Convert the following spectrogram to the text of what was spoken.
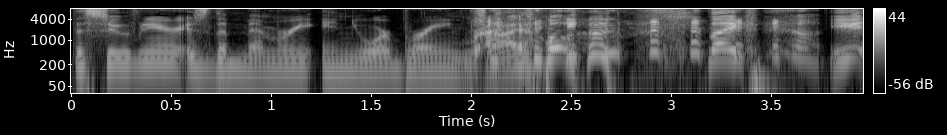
the souvenir is the memory in your brain child. Like you,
